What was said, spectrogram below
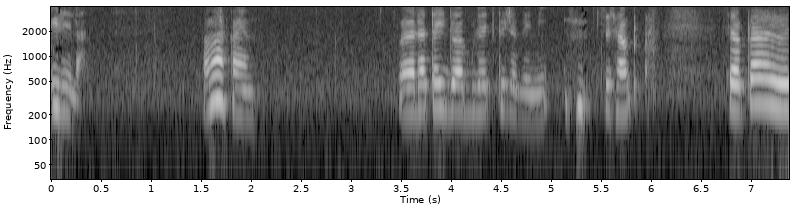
Il est là. Pas mal quand même. Voilà la taille de la boulette que j'avais mis. c'est simple. Ça va pas euh,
